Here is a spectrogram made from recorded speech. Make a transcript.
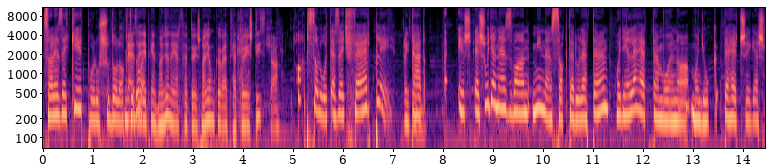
Szóval ez egy kétpólusú dolog, De tudod? ez egyébként nagyon érthető, és nagyon követhető, és tiszta. Abszolút, ez egy fair play. Igen. Tehát és, és ugyanez van minden szakterületen, hogy én lehettem volna mondjuk tehetséges,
